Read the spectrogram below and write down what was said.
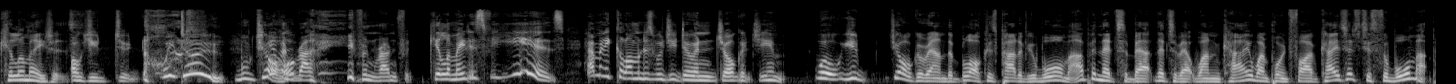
kilometres. Oh, you do. we do. We'll jog. haven't run, haven't run for kilometres for years. How many kilometres would you do in a jog at gym? Well, you jog around the block as part of your warm up, and that's about that's about one k, one point five k's. That's just the warm up.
